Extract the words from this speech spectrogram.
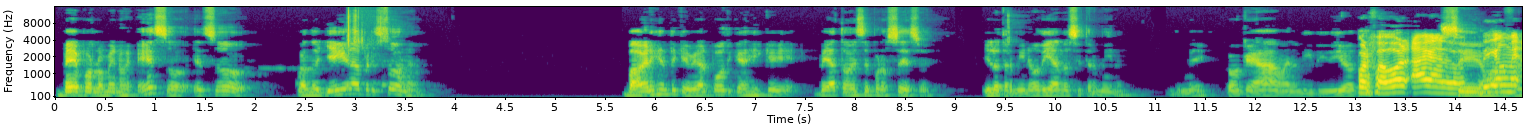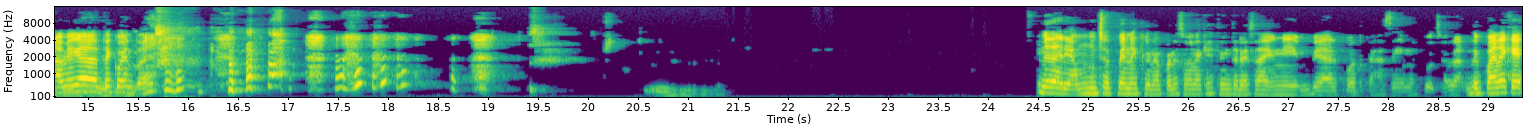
Ve, por lo menos eso, eso, cuando llegue la persona, va a haber gente que vea el podcast y que vea todo ese proceso y lo termina odiando si termina. ¿Entendés? Como que, ah, maldito idiota. Por favor, háganlo. Díganme, amiga, date cuenta. me daría mucha pena que una persona que esté interesada en mí vea el podcast así y me escuche hablar. De pena que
